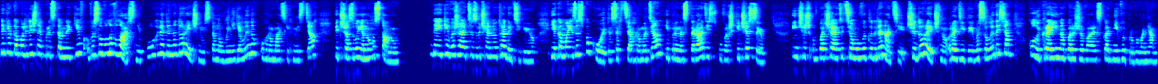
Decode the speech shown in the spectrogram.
Декілька політичних представників висловили власні погляди на доречність встановлення ялинок у громадських місцях під час воєнного стану. Деякі вважають це звичайною традицією, яка має заспокоїти серця громадян і принести радість у важкі часи. Інші ж вбачають у цьому виклик для нації, чи доречно радіти і веселитися, коли країна переживає складні випробування.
